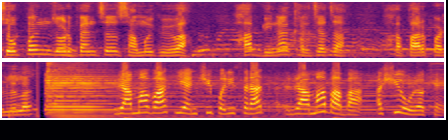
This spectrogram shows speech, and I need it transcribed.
चोपन्न जोडप्यांचं सामूहिक विवाह हा बिना खर्चाचा हा पार पडलेला आहे. रामावाक यांची परिसरात रामाबाबा अशी ओळख आहे.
